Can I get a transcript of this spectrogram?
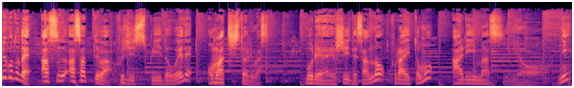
ということで明日明後日は富士スピードウェイでお待ちしております。室谷義秀さんのフライトもありますように。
